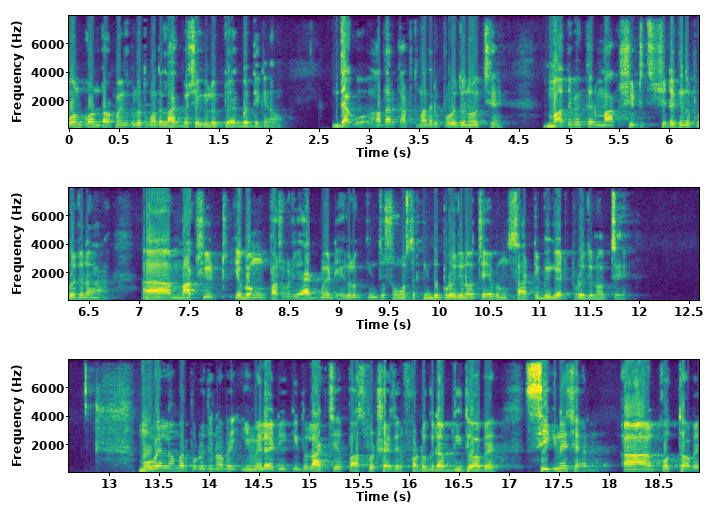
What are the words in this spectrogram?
কোন কোন ডকুমেন্টসগুলো তোমাদের লাগবে সেগুলো একটু একবার দেখে নাও। দেখো আধার কার্ড তোমাদের প্রয়োজন হচ্ছে। মাধ্যমিকের মার্কশিট সেটা কিন্তু প্রয়োজন মার্কশিট এবং পাশাপাশি অ্যাডমিট এগুলো কিন্তু সমস্ত কিন্তু প্রয়োজন হচ্ছে এবং সার্টিফিকেট প্রয়োজন হচ্ছে। মোবাইল নাম্বার প্রয়োজন হবে, ইমেল আইডি কিন্তু লাগছে, পাসপোর্ট সাইজের ফটোগ্রাফ দিতে হবে সিগনেচার করতে হবে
